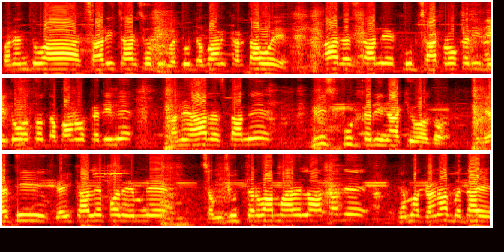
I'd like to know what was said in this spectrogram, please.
પરંતુ આ સાડી ચારસોથી વધુ દબાણ કરતા હોય, આ રસ્તાને ખૂબ સાંકડો કરી દીધો હતો, દબાણો કરીને અને આ રસ્તાને વીસ ફૂટ કરી નાખ્યો હતો. જેથી ગઈકાલે પણ એમને સમજૂત કરવામાં આવેલા હતા ને એમાં ઘણા બધાએ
